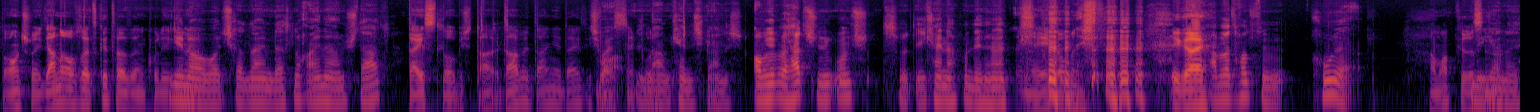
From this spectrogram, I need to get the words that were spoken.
Braunschweig. Der andere auch so als Gitter, sein Kollege. Genau, wollte ich gerade sagen, da ist noch einer am Start. Ne? Deis, glaube ich. Da, David, Daniel Deis? Ich Boah, weiß nicht, Den Bruder. Namen kenne ich gar nicht. Auf jeden Fall herzlichen Glückwunsch. Das wird eh keiner von denen hören. Nee, glaube nicht. Egal. Aber trotzdem, cool. Haben abgerissen. Mega Ne?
